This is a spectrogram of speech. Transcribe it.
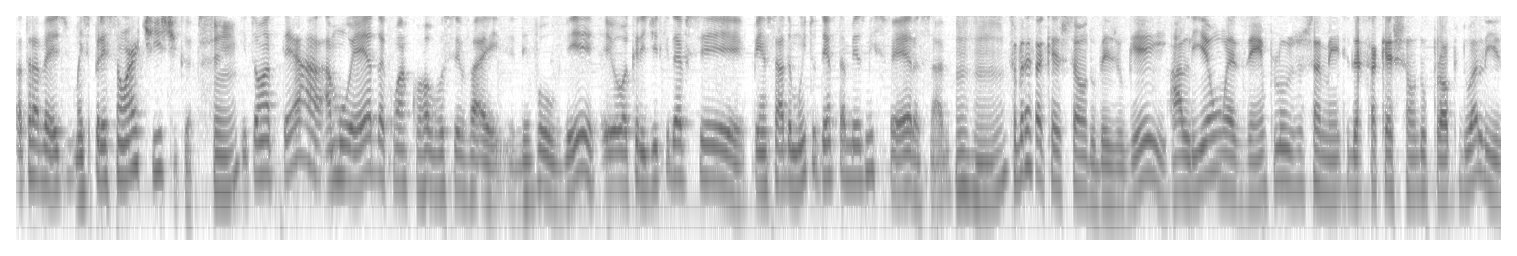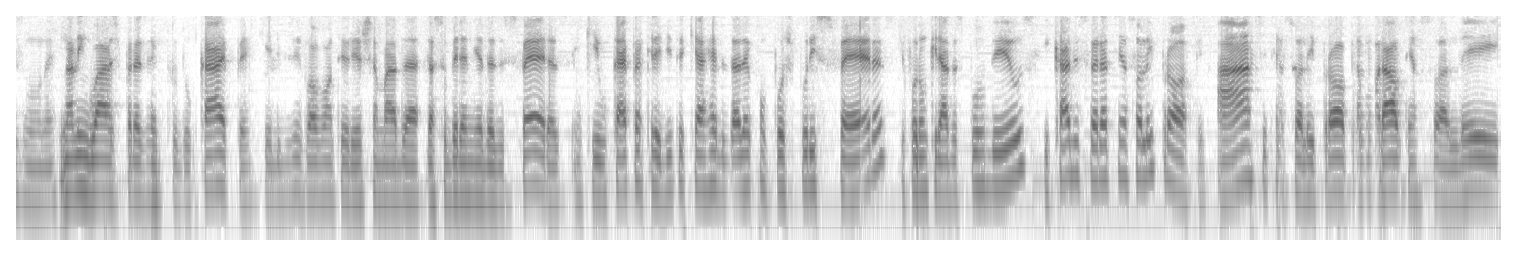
através de uma expressão artística. Sim. Então, até a, a moeda com a qual você vai devolver, eu acredito que deve ser pensada muito dentro da mesma esfera, sabe? Uhum. Sobre essa questão do beijo gay, ali é um exemplo justamente dessa questão do próprio dualismo, né? Na linguagem, por exemplo, do Kuyper, que ele desenvolve uma teoria chamada da soberania das esferas, em que o Kuyper acredita que a realidade é composta por esferas que foram criadas por Deus e cada esfera tem a sua lei própria. A arte tem a sua lei própria, a moral tem a sua lei,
